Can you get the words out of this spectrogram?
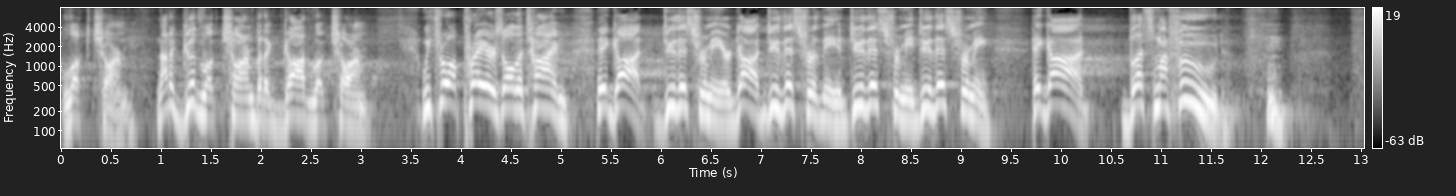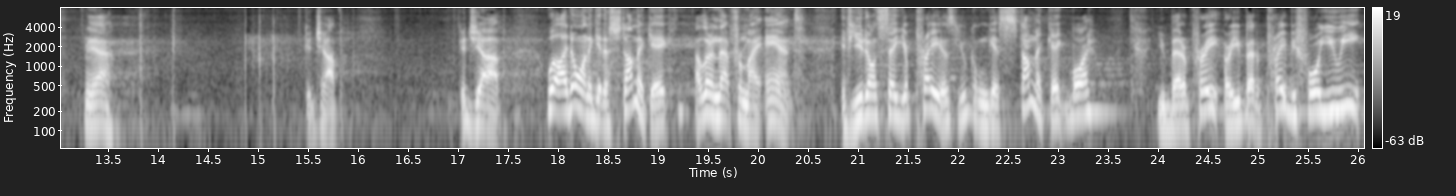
luck charm. Not a good luck charm, but a God luck charm. We throw up prayers all the time. Hey, God, do this for me, or God, do this for me, do this for me, do this for me. Hey, God, bless my food. yeah. Good job. Good job. Well, I don't want to get a stomach ache. I learned that from my aunt. If you don't say your prayers, you're going to get stomach ache, boy. You better pray, or you better pray before you eat.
